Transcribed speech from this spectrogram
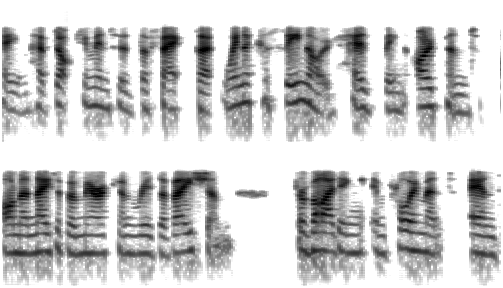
team have documented the fact that when a casino has been opened on a Native American reservation, providing employment and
